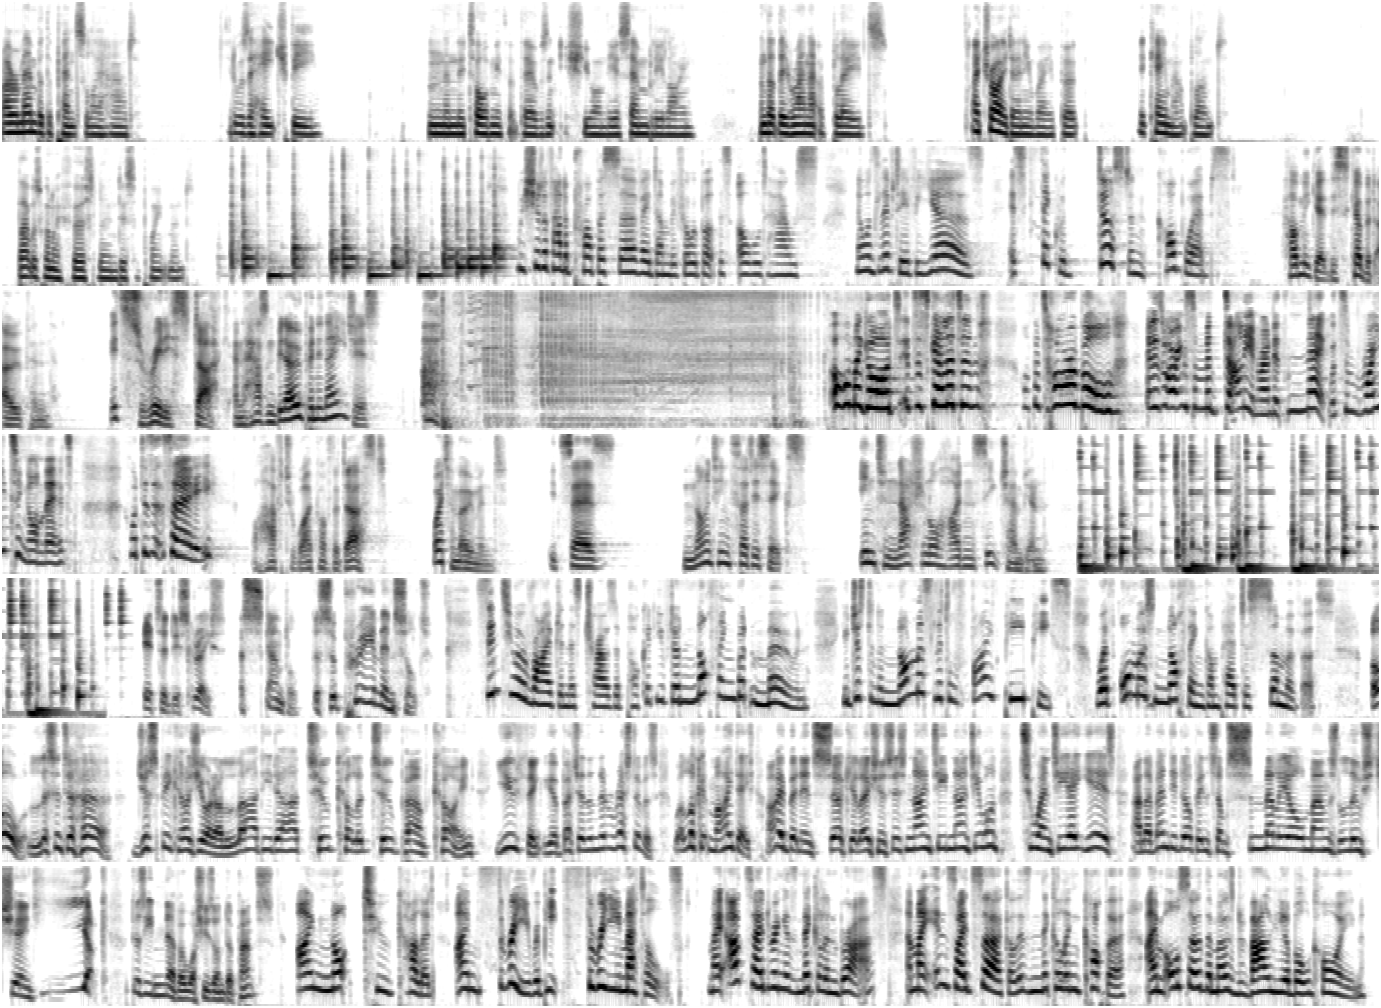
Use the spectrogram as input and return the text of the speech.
I remember the pencil I had. It was a HB. And then they told me that there was an issue on the assembly line and that they ran out of blades. I tried anyway, but it came out blunt. That was when I first learned disappointment. We should have had a proper survey done before we bought this old house. No one's lived here for years. It's thick with dust and cobwebs. Help me get this cupboard open. It's really stuck and hasn't been open in ages. Oh my god, it's a skeleton! Oh, that's horrible! And it's wearing some medallion around its neck with some writing on it. What does it say? I'll have to wipe off the dust. Wait a moment. It says 1936 International Hide and Seek Champion. It's a disgrace, a scandal, the supreme insult. Since you arrived in this trouser pocket, you've done nothing but moan. You're just an anonymous little 5p piece, worth almost nothing compared to some of us. Oh, listen to her. Just because you're a la di da, two coloured two pound coin, you think you're better than the rest of us. Well, look at my date. I've been in circulation since 1991, 28 years, and I've ended up in some smelly old man's loose change. Yuck! Does he never wash his underpants? I'm not two coloured. I'm three, repeat, three metals. My outside ring is nickel and brass, and my inside circle is nickel and copper. I'm also the most valuable coin.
